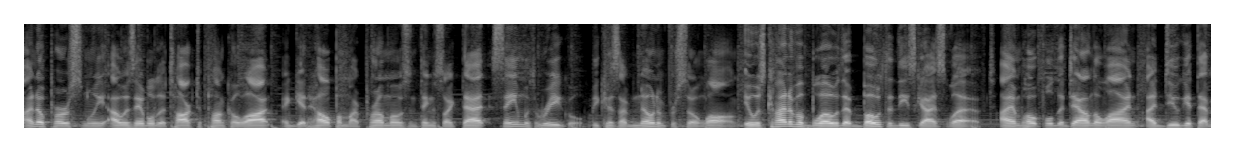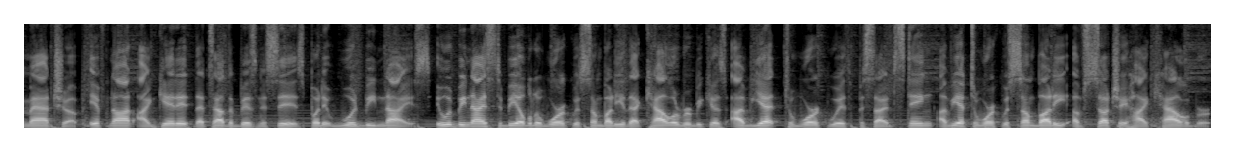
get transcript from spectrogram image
I know personally I was able to talk to Punk a lot and get help on my promos and things like that. Same with Regal because I've known him for so long. It was kind of a blow that both of these guys left. I am hopeful that down the line I do get that matchup. If not, I get it. That's how the business is. But it would be nice. It would be nice to be able to work with somebody of that caliber because I've yet to work with, besides Sting, I've yet to work with somebody of such a high caliber.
